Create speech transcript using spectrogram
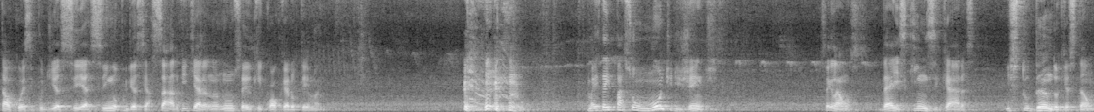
tal coisa se podia ser assim ou podia ser assado, o que, que era, não, não sei o que, qual que era o tema. Mas daí passou um monte de gente sei lá, uns 10, 15 caras estudando a questão.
